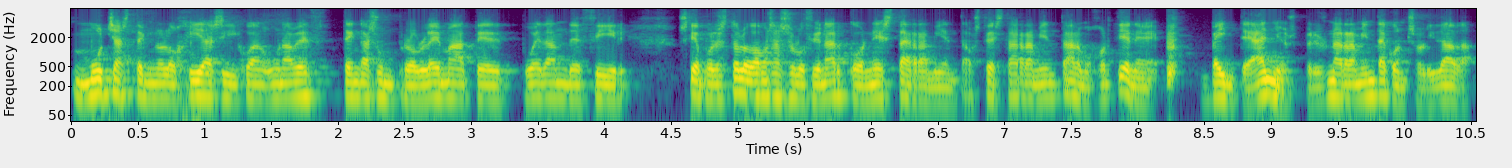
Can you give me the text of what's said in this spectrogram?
muchas tecnologías y una vez tengas un problema te puedan decir, hostia, pues esto lo vamos a solucionar con esta herramienta. Hostia, esta herramienta a lo mejor tiene 20 años, pero es una herramienta consolidada.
